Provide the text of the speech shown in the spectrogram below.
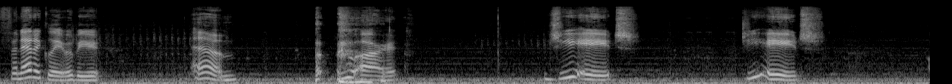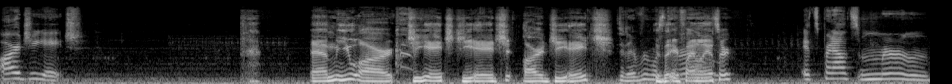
phonetically. It would be M U R G H G H R G H. M U R G H G H R G H. Did everyone Is that your final answer? It's pronounced murr.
